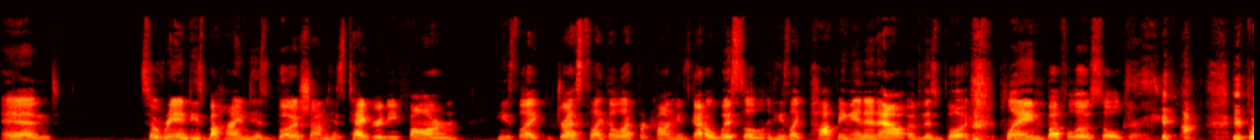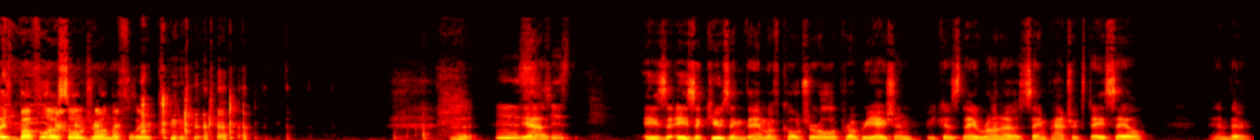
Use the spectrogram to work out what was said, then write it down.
And so Randy's behind his bush on his Tegrity farm. He's like dressed like a leprechaun. He's got a whistle and he's like popping in and out of this bush playing Buffalo Soldier. he plays Buffalo Soldier on the flute. Uh, Yeah. just- he's he's accusing them of cultural appropriation because they run a St. Patrick's Day sale, and they're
